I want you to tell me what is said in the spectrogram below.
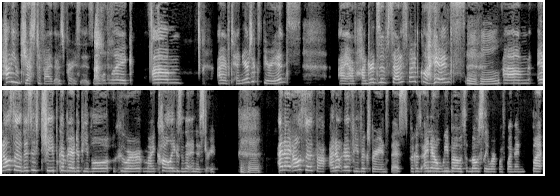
How do you justify those prices? And I was like, um, I have 10 years experience. I have hundreds of satisfied clients. Mm-hmm. Um, and also, this is cheap compared to people who are my colleagues in the industry. Mm-hmm. And I also thought, I don't know if you've experienced this because I know we both mostly work with women, but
